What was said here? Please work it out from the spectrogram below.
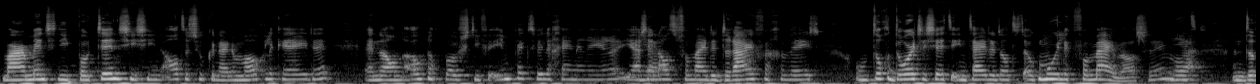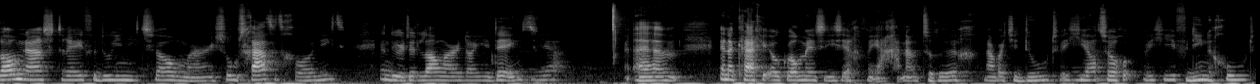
Maar mensen die potentie zien, altijd zoeken naar de mogelijkheden. En dan ook nog positieve impact willen genereren. Ja, zijn Ja. altijd voor mij de driver geweest om toch door te zetten in tijden dat het ook moeilijk voor mij was. Hè? Want Ja. een droom nastreven doe je niet zomaar. Soms gaat het gewoon niet en duurt het langer dan je denkt. Ja. Ehm, en dan krijg je ook wel mensen die zeggen van ja, ga nou terug naar wat je doet. Weet je, je, had zo, weet je, je verdiende goed.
